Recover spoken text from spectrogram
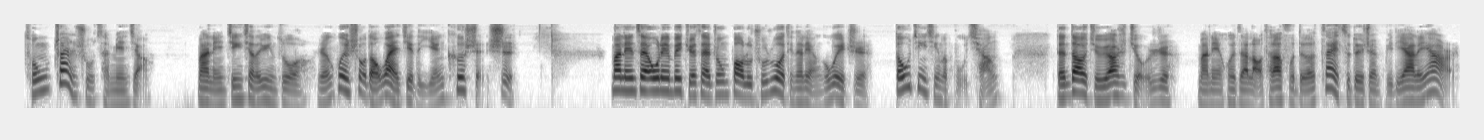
从战术层面讲，曼联今夏的运作仍会受到外界的严苛审视。曼联在欧联杯决赛中暴露出弱点的两个位置都进行了补强。等到九月二十九日，曼联会在老特拉福德再次对阵比利亚雷亚尔。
